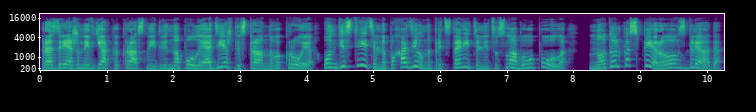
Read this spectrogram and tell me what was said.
Разряженный в ярко-красные длиннополые одежды странного кроя, он действительно походил на представительницу слабого пола, но только с первого взгляда.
